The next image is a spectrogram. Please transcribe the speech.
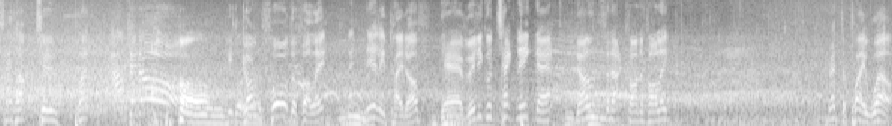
Set up to Altidore! Oh, He's gone for the volley. Mm. It nearly paid off. Yeah, really good technique there, known for that kind of volley. Read the play well.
